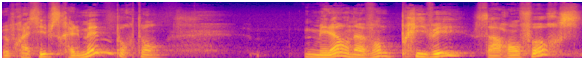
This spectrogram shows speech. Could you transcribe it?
Le principe serait le même pourtant. Mais là, en a vente privée, ça renforce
